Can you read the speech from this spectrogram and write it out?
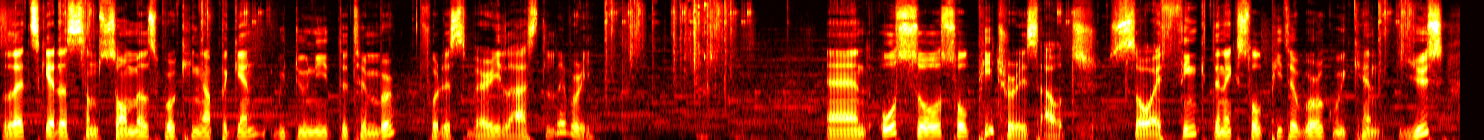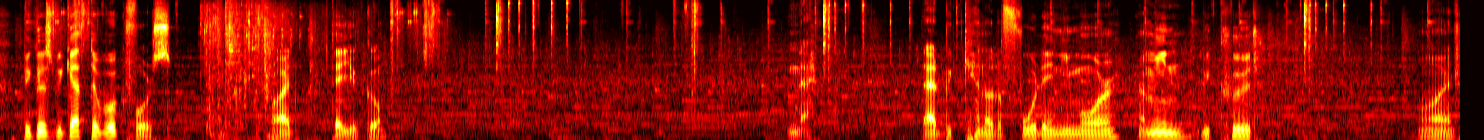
Let's get us some sawmills working up again. We do need the timber for this very last delivery. And also saltpeter is out. So I think the next saltpeter work we can use because we got the workforce. Right, there you go. Nah, that we cannot afford anymore. I mean, we could. Alright,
